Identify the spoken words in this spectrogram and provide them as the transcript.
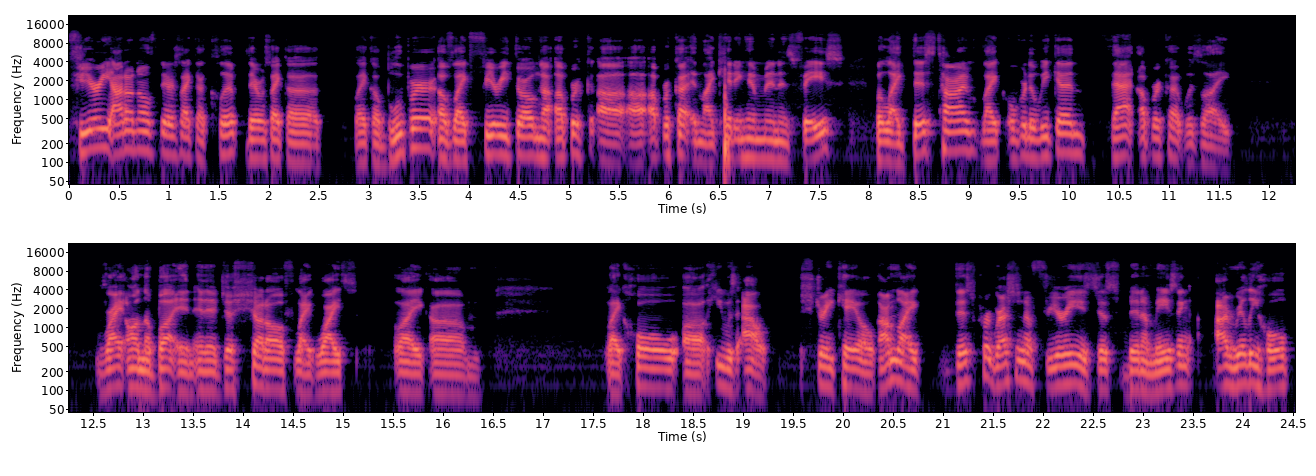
Fury, I don't know if there's like a clip. There was like a like a blooper of like Fury throwing an upper uh, uppercut and like hitting him in his face. But like this time, like over the weekend, that uppercut was like right on the button, and it just shut off like Whyte's like um like whole uh he was out straight KO. I'm like this progression of Fury has just been amazing. I really hope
